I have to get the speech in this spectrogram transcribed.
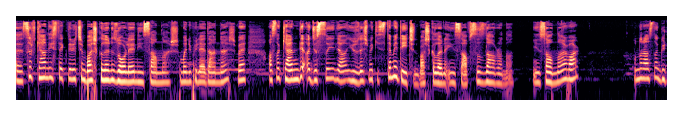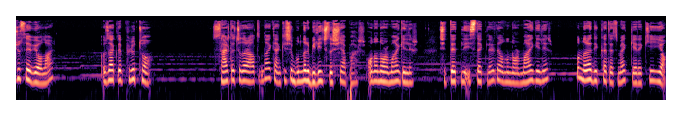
e, sırf kendi istekleri için başkalarını zorlayan insanlar, manipüle edenler ve aslında kendi acısıyla yüzleşmek istemediği için başkalarına insafsız davranan insanlar var. Bunlar aslında gücü seviyorlar. Özellikle Plüto sert açılar altındayken kişi bunları bilinç dışı yapar. Ona normal gelir. Şiddetli istekleri de ona normal gelir. Bunlara dikkat etmek gerekiyor.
